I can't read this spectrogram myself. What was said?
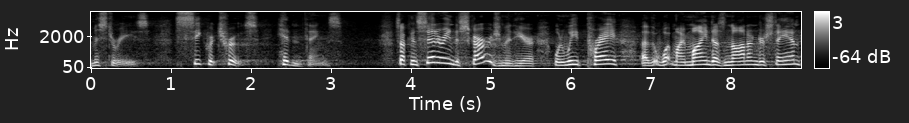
mysteries, secret truths, hidden things. So, considering discouragement here, when we pray uh, what my mind does not understand,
